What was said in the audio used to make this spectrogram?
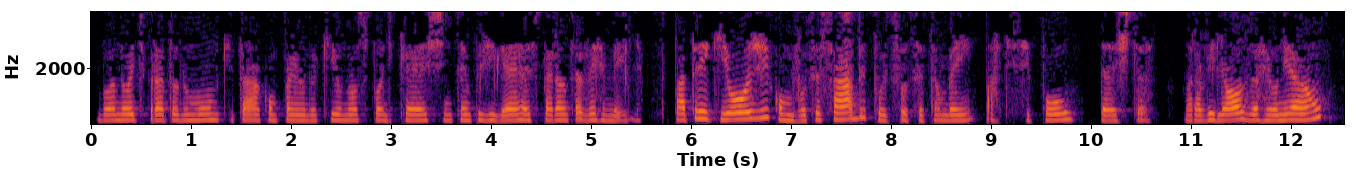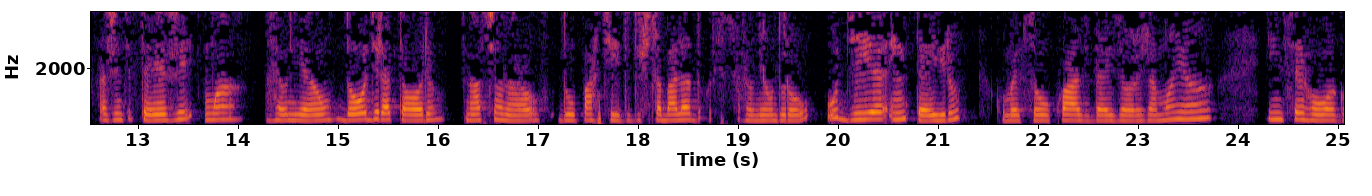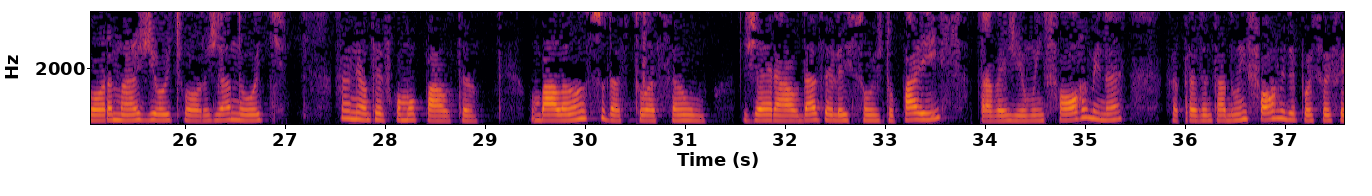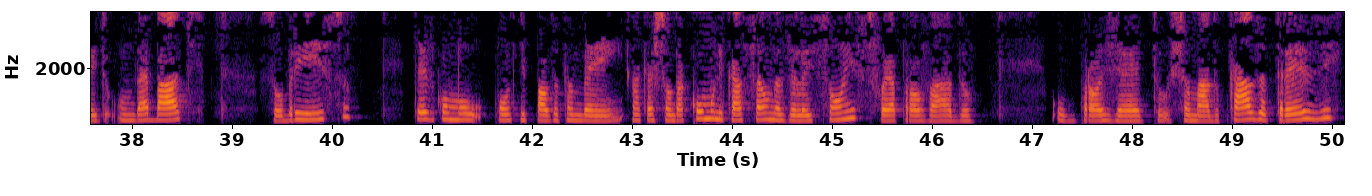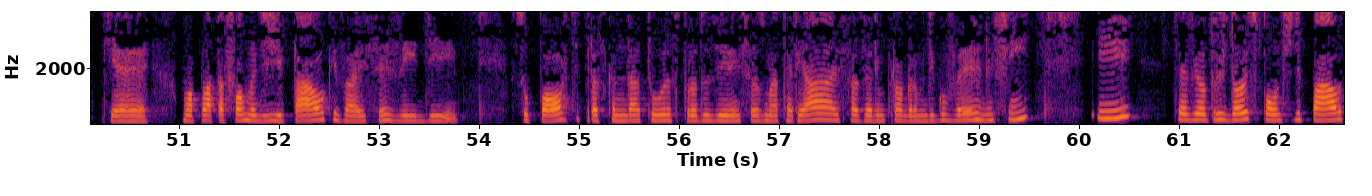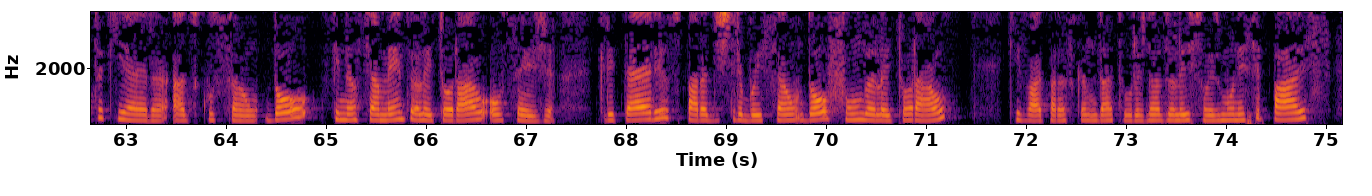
Boa noite para todo mundo que está acompanhando aqui o nosso podcast em tempos de guerra, a Esperança é Vermelha. Patrick, hoje, como você sabe, pois você também participou desta maravilhosa reunião, a gente teve uma reunião do Diretório Nacional do Partido dos Trabalhadores. A reunião durou o dia inteiro, começou quase 10 horas da manhã e encerrou agora mais de 8 horas da noite, a reunião teve como pauta um balanço da situação geral das eleições do país, através de um informe, né? Foi apresentado um informe, depois foi feito um debate sobre isso. Teve como ponto de pauta também a questão da comunicação nas eleições. Foi aprovado um projeto chamado Casa 13, que é uma plataforma digital que vai servir de suporte para as candidaturas produzirem seus materiais, fazerem programa de governo, enfim. E teve outros dois pontos de pauta, que era a discussão do financiamento eleitoral, ou seja, critérios para distribuição do fundo eleitoral, que vai para as candidaturas nas eleições municipais,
